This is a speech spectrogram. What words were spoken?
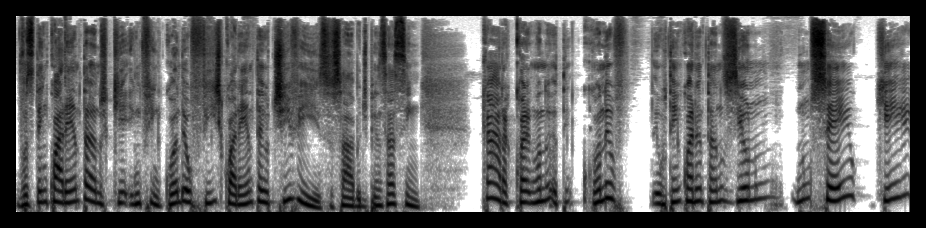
você tem 40 anos, que, enfim, quando eu fiz 40, eu tive isso, sabe? De pensar assim, cara, quando eu, quando eu, eu tenho 40 anos e eu não, não sei o que.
